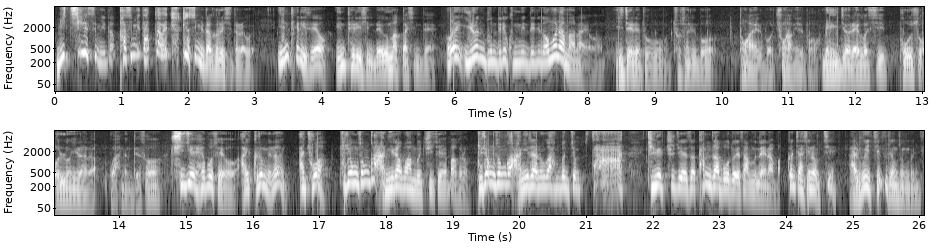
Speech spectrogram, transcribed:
미치겠습니다. 가슴이 답답해 죽겠습니다. 그러시더라고요. 인텔이세요. 인텔이신데, 음악가신데. 어, 이런 분들이 국민들이 너무나 많아요. 이제라도 조선일보, 동아일보, 중앙일보, 메이저 레거시 보수 언론이라고 하는 데서 취재를 해보세요. 아니, 그러면은, 아, 좋아. 부정선거 아니라고 한번 취재해봐, 그럼. 부정선거 아니라는 거 한번 좀 싹 기획 취재해서 탐사 보도해서 한번 내놔봐. 그건 자신 없지? 알고 있지, 부정선거인지.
